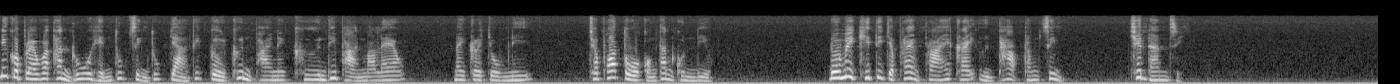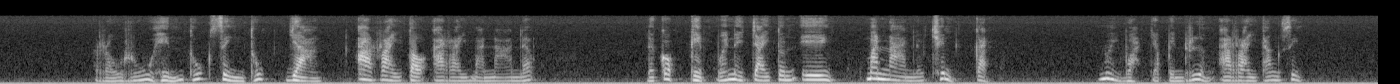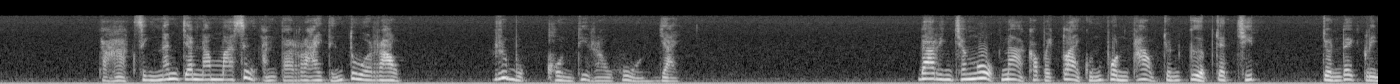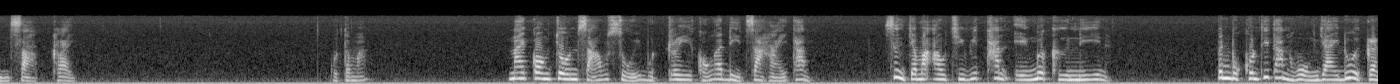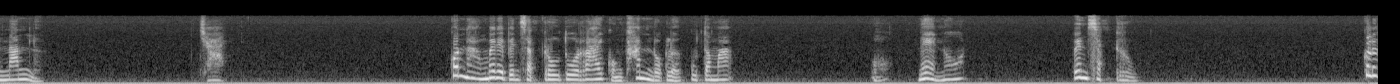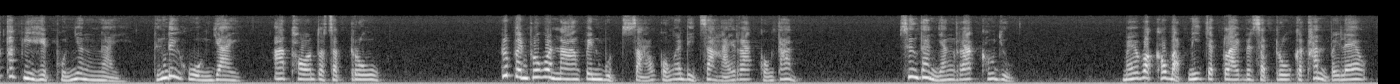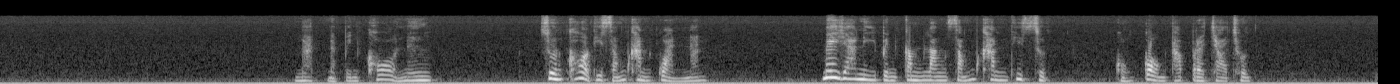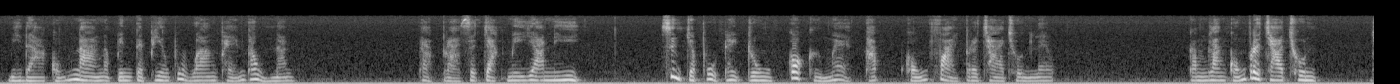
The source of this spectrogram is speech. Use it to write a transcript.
นี่ก็แปลว่าท่านรู้เห็นทุกสิ่งทุกอย่างที่เกิดขึ้นภายในคืนที่ผ่านมาแล้ว ในกระโจมนี้ เฉพาะตัวของท่านคนเดียว โดยไม่คิดที่จะแพร่งพรายให้ใครอื่นทาบทั้งสิ้น เช่นนั้นสิเรารู้เห็นทุกสิ่งทุกอย่างอะไรต่ออะไรมานานแล้ว แล้วก็เก็บไว้ในใจตนเอง มานานแล้วเช่นกัน ไม่ว่าจะเป็นเรื่องอะไรทั้งสิ้นถ้าหากสิ่งนั้นจะนำมาซึ่งอันตรายถึงตัวเรา หรือบุคคลที่เราห่วงใยดารินชะโงกหน้าเข้าไปใกล้ขุนพลเท่าจนเกือบจะชิด จนได้กลิ่นสาบใครกุตมะ นายกองโจรสาวสวยบุตรีของอดีตสหายท่าน ซึ่งจะมาเอาชีวิตท่านเองเมื่อคืนนี้นะเป็นบุคคลที่ท่านห่วงใยด้วยกระนั้นเหรอ ใช่ ก็นางไม่ได้เป็นศัตรูตัวร้ายของท่านหรอกเหรออุตมะ อ๋อ แน่นอน เป็นศัตรู ก็แล้วท่านมีเหตุผลยังไง ถึงได้ห่วงใย อาทรต่อศัตรู หรือเป็นเพราะว่านางเป็นบุตรสาวของอดีตสหายรักของท่าน ซึ่งท่านยังรักเขาอยู่ แม้ว่าเขาบัดนี้จะกลายเป็นศัตรูกับท่านไปแล้ว นั่นน่ะเป็นข้อหนึ่ง ส่วนข้อที่สำคัญกว่านั้นแม่ยานีเป็นกำลังสำคัญที่สุดของกองทัพประชาชน บิดาของนางน่ะเป็นแต่เพียงผู้วางแผนเท่านั้น ถ้าปราศจากเมยานี ซึ่งจะพูดให้ตรงก็คือแม่ทัพของฝ่ายประชาชนแล้วกำลังของประชาชน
